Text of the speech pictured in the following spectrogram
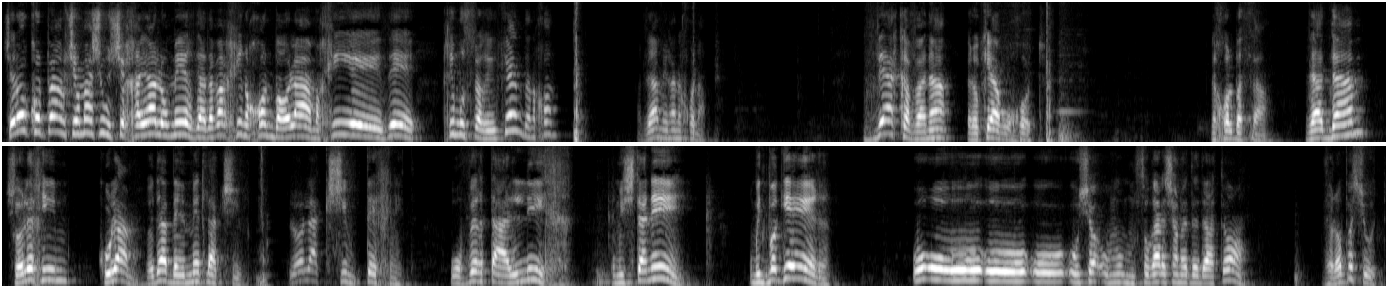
שלא כל פעם שמשהו שחייל אומר זה הדבר הכי נכון בעולם, הכי אה, זה, הכי מוסרי, כן, זה נכון. זו אמירה נכונה. זה הכוונה אלוקי הרוחות. לכל בשר. זה אדם שהולך עם כולם, יודע באמת להקשיב. לא להקשיב טכנית. הוא עובר תהליך, הוא משתנה, הוא מתבגר. הוא, הוא, הוא, הוא, הוא, הוא, ש- הוא מסוגל לשנות את דעתו. זה לא פשוט.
